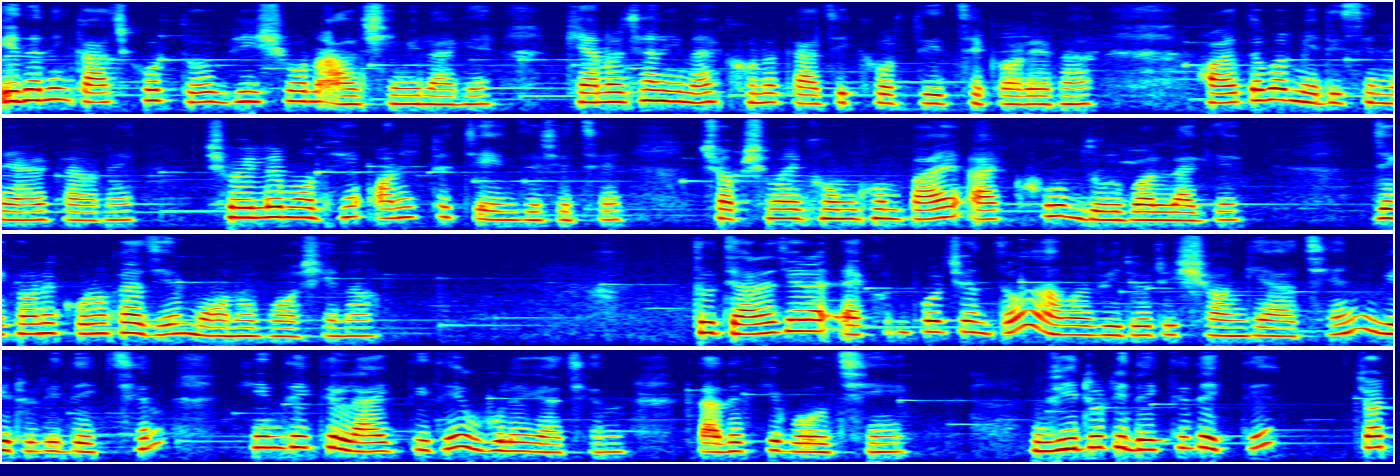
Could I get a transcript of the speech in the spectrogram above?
ইদানিং কাজ করতেও ভীষণ আলসেমি লাগে। কেন জানি না, কোনো কাজই করতে ইচ্ছে করে না। হয়তো বা মেডিসিন নেওয়ার কারণে। শরীরের মধ্যে অনেকটা চেঞ্জ এসেছে। সবসময় ঘুম ঘুম পায় আর খুব দুর্বল লাগে। যে কারণে কোনো কাজে মনও বসে না। তো যারা যারা এখন পর্যন্ত আমার ভিডিওটির সঙ্গে আছেন, ভিডিওটি দেখছেন, কিন্তু একটি লাইক দিতে ভুলে গেছেন, তাদেরকে বলছি, ভিডিওটি দেখতে দেখতে চট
